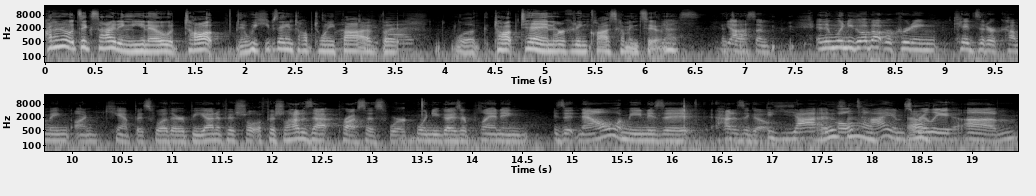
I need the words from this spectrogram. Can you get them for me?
I don't know. It's exciting. You know, top. We keep saying top twenty-five, but 25. look, top ten recruiting class coming soon. Yes. That's yeah. awesome. And then when you go about recruiting kids that are coming on campus, whether it be unofficial, official, how does that process work when you guys are planning? Is it now? I mean, is it, how does it go? Yeah, at all now. times, Yeah. really. Um,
